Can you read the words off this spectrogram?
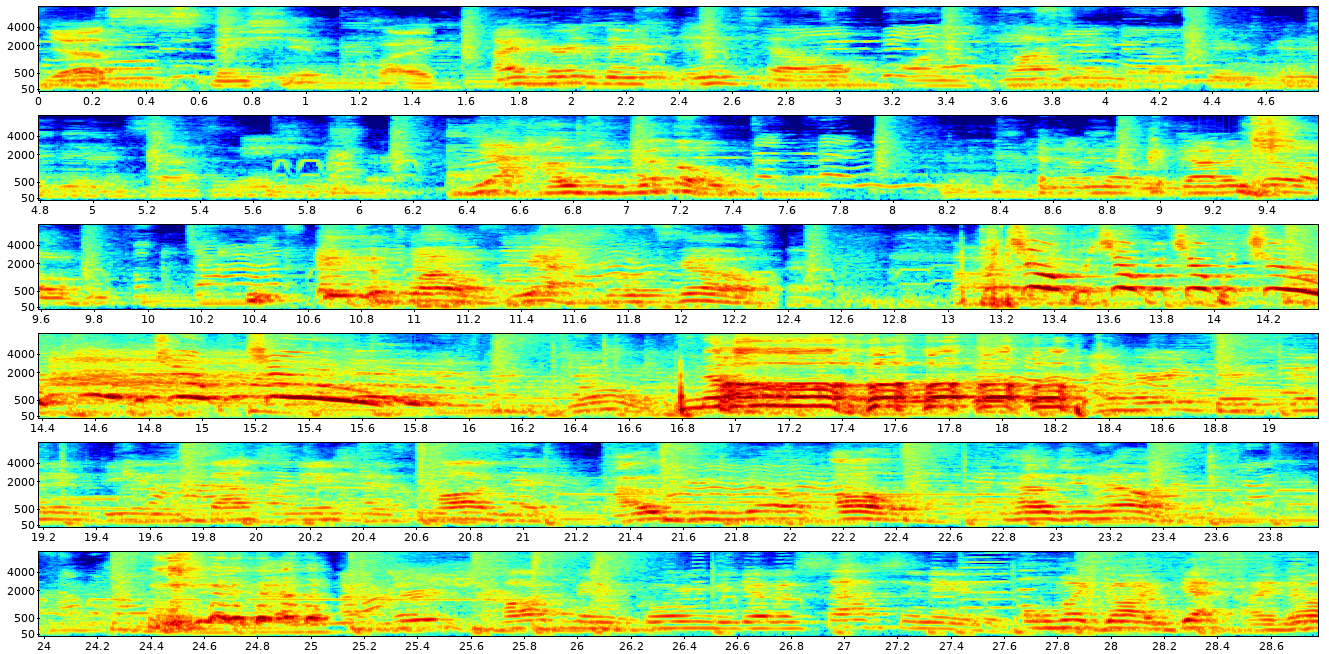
Yes. spaceship. Like, I heard there's intel on Padme that there's gonna be an assassination of her. Yeah, how'd you know? I don't know, we gotta go. Well, yes, let's go. No, no! I heard there's gonna be an assassination of Padme. How'd you know? Oh, how'd you know? I heard Padme is going to get assassinated. oh my god, yes, I know.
